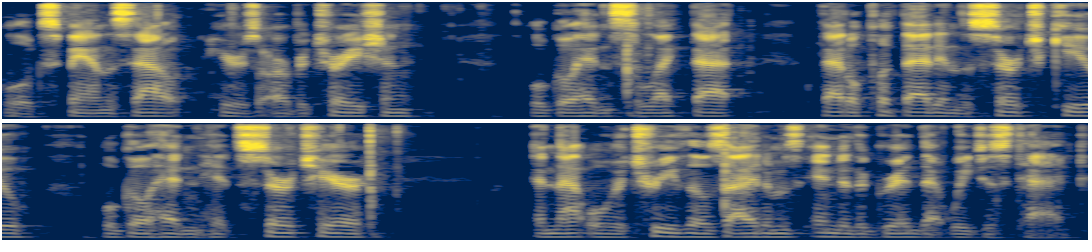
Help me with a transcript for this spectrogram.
We'll expand this out. Here's arbitration. We'll go ahead and select that. That'll put that in the search queue. We'll go ahead and hit search here and that will retrieve those items into the grid that we just tagged.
